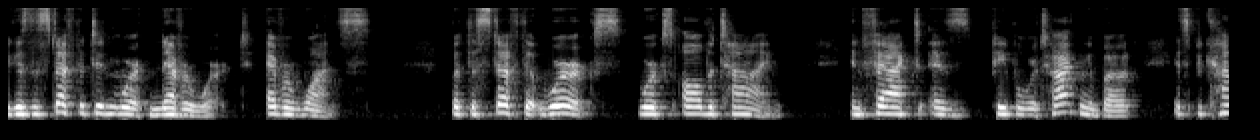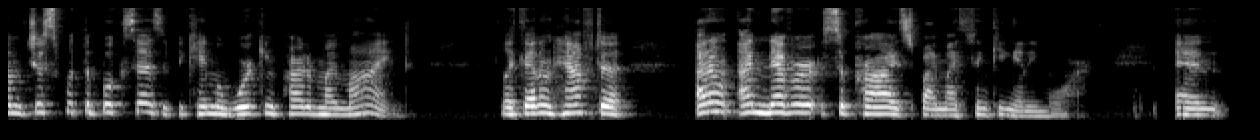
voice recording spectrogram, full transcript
because the stuff that didn't work never worked ever once. But the stuff that works works all the time. In fact as people were talking about it's become just what the book says. It became a working part of my mind. Like i don't have to i don't i'm never surprised by my thinking anymore. And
